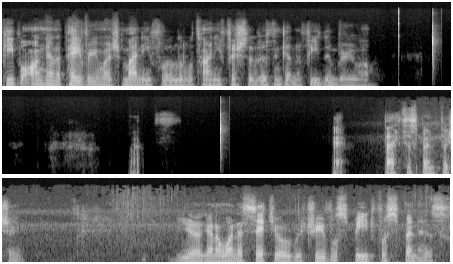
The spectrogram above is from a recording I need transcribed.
people aren't going to pay very much money for a little tiny fish that isn't going to feed them very well. Okay, back to spin fishing you're going to want to set your retrieval speed for spinners.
